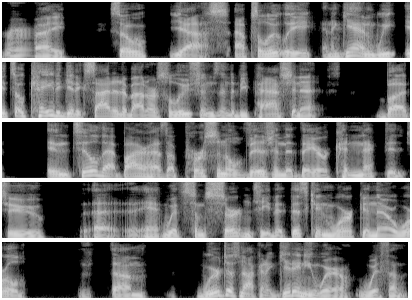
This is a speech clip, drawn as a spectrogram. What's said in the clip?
Right. So yes, absolutely. And again, we, it's okay to get excited about our solutions and to be passionate, but until that buyer has a personal vision that they are connected to uh, with some certainty that this can work in their world, um, we're just not going to get anywhere with them.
